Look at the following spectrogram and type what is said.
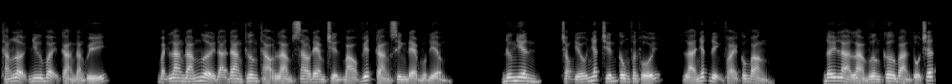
thắng lợi như vậy càng đáng quý. Bạch lang đám người đã đang thương thảo làm sao đem chiến báo viết càng xinh đẹp một điểm. Đương nhiên, trọng yếu nhất chiến công phân phối là nhất định phải công bằng. Đây là làm vương cơ bản tổ chất.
